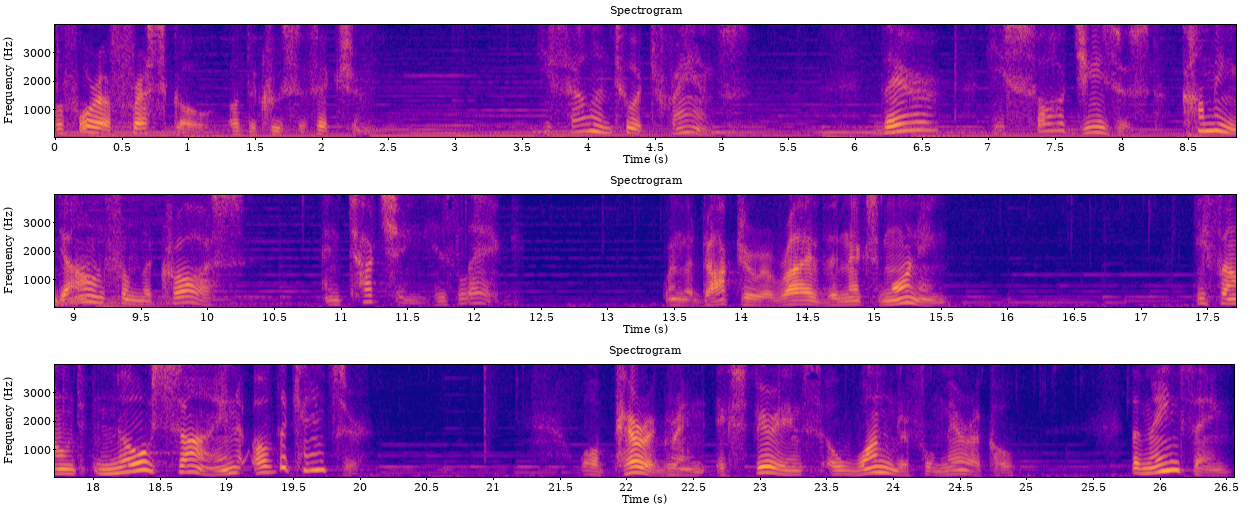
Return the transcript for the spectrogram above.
before a fresco of the crucifixion. He fell into a trance. There, he saw Jesus coming down from the cross and touching his leg. When the doctor arrived the next morning, he found no sign of the cancer. While Peregrine experienced a wonderful miracle, the main thing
